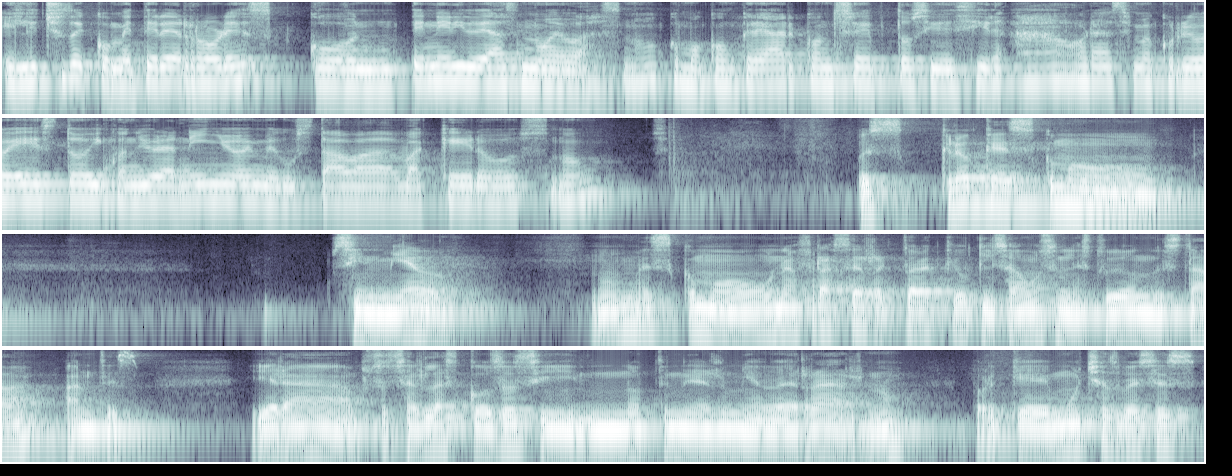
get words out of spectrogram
el hecho de cometer errores con tener ideas nuevas, ¿no? Como con crear conceptos y decir, ah, ahora se me ocurrió esto y cuando yo era niño y me gustaba vaqueros, ¿no? Pues creo que es como sin miedo, ¿no? Es como una frase rectora que utilizábamos en el estudio donde estaba antes y era pues, hacer las cosas y no tener miedo a errar, ¿no? Porque muchas veces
